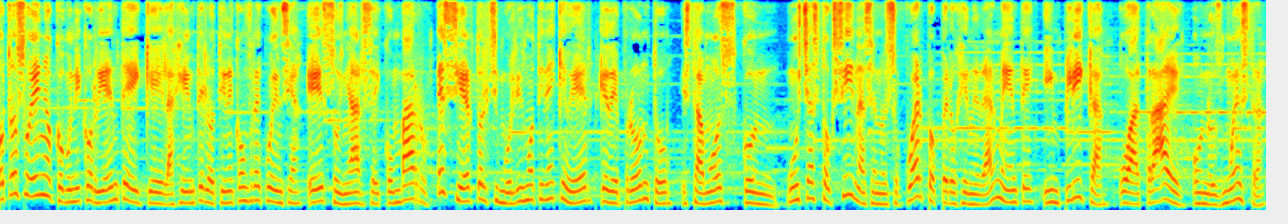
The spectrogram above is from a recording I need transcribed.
Otro sueño común y corriente y que la gente lo tiene con frecuencia es soñarse con barro. Es cierto, el simbolismo tiene que ver que de pronto estamos con muchas toxinas en nuestro cuerpo, pero generalmente implica o atrae o nos muestra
